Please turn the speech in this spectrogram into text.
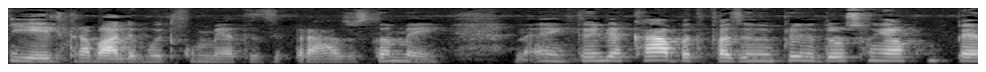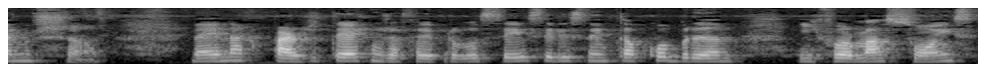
E ele trabalha muito com metas e prazos também. Né? Então ele acaba fazendo o empreendedor sonhar com o pé no chão. Né? E na parte técnica, já falei para vocês, eles sempre estão cobrando informações,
